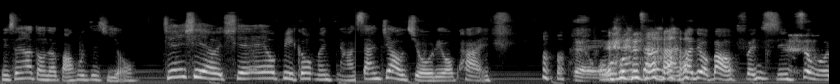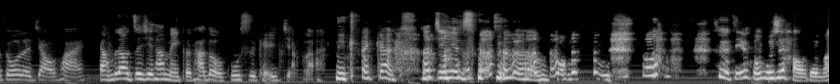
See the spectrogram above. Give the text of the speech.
女生要懂得保护自己哦。今天谢谢 ALB 跟我们讲三教九流派。对，我们光渣男他就有办法分析这么多的教派，想不到这些他每个他都有故事可以讲啦。你看看他经验是真的很丰富，这个经验丰富是好的吗？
